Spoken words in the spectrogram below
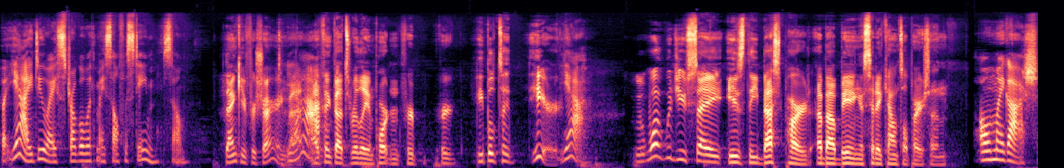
but yeah, I do. I struggle with my self-esteem. So Thank you for sharing that. Yeah. I think that's really important for for people to hear. yeah. What would you say is the best part about being a city council person? Oh my gosh.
